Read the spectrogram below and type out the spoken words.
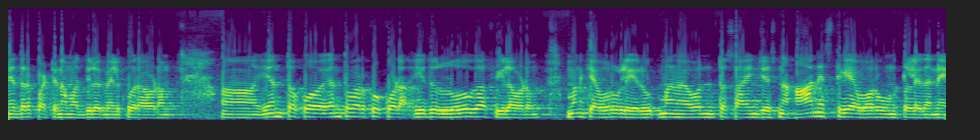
నిద్ర పట్టిన మధ్యలో మెలకు రావడం ఎంత కో- ఎంతవరకు కూడా ఏదో లోగా ఫీల్ అవ్వడం మనకి ఎవరూ లేరు మనం ఎవరితో సాయం చేసినా హానెస్ట్గా ఎవరు ఉండలేదనే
